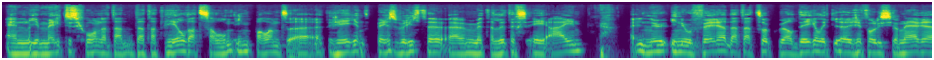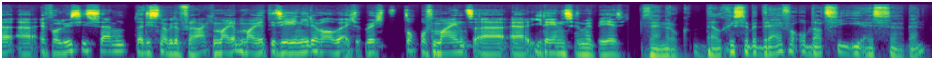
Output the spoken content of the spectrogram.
En je merkt dus gewoon dat dat, dat, dat heel dat salon inpalmt. Uh, het regent persberichten uh, met de letters AI in. Ja. En nu, in hoeverre dat dat ook wel degelijk uh, revolutionaire evoluties zijn, dat is nog de vraag. Maar, maar het is hier in ieder geval echt, echt top of mind. iedereen is ermee bezig. Zijn er ook Belgische bedrijven op dat CES, Ben?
